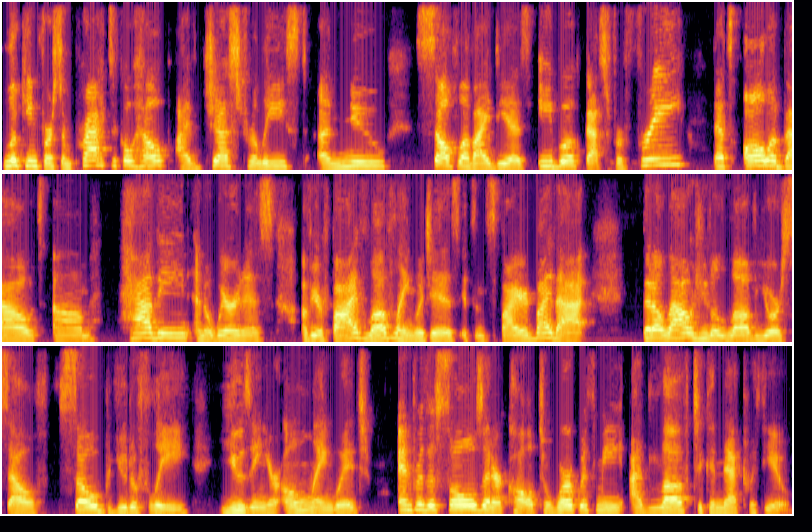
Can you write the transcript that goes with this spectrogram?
looking for some practical help, I've just released a new Self Love Ideas ebook that's for free. That's all about um, having an awareness of your five love languages. It's inspired by that, that allows you to love yourself so beautifully using your own language. And for the souls that are called to work with me, I'd love to connect with you.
